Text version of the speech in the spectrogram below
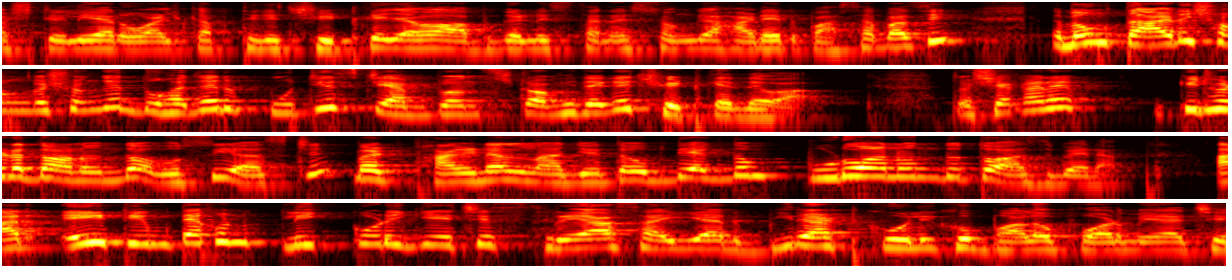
অস্ট্রেলিয়ার ওয়ার্ল্ড কাপ থেকে ছিটকে যাওয়া আফগানিস্তানের সঙ্গে হারের পাশাপাশি এবং তারই সঙ্গে সঙ্গে দু হাজার পঁচিশ চ্যাম্পিয়ন্স ট্রফি থেকে ছিটকে দেওয়া। তো সেখানে কিছুটা তো আনন্দ অবশ্যই আসছে বাট ফাইনাল না যেতে অবধি একদম পুরো আনন্দ তো আসবে না। আর এই টিমটা এখন ক্লিক করে গিয়েছে শ্রেয়াস আইয়ার। বিরাট কোহলি খুব ভালো ফর্মে আছে।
